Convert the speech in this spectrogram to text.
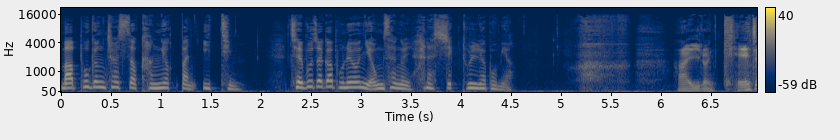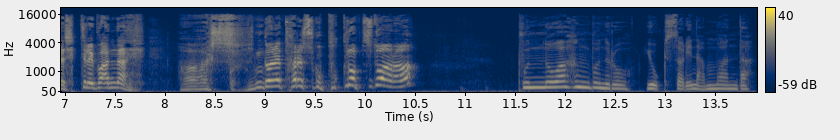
마포경찰서 강력반 2팀 제보자가 보내온 영상을 하나씩 돌려보며 아 이런 개자식들을 봤나 아씨 인간의 탈을 쓰고 부끄럽지도 않아? 분노와 흥분으로 욕설이 난무한다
